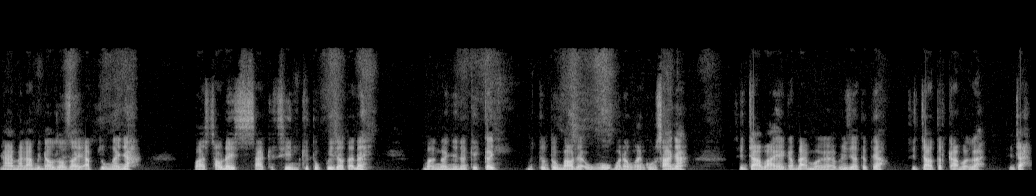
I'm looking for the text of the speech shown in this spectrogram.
Ai mà đang bị đau dò dày, áp dụng ngay nhá. Và sau đây Sa xin kết thúc video tại đây. Mọi người nhớ đăng ký kênh chuông thông báo để ủng hộ và đồng hành cùng Sa nha xin chào và hẹn gặp lại mọi người ở video tiếp theo. Xin chào tất cả mọi người. Xin chào.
